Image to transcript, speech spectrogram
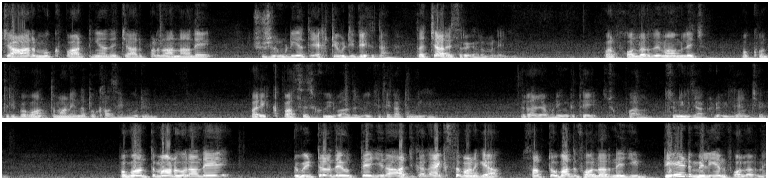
ਚਾਰ ਮੁੱਖ ਪਾਰਟੀਆਂ ਦੇ ਚਾਰ ਪ੍ਰਧਾਨਾਂ ਦੇ ਸੋਸ਼ਲ ਮੀਡੀਆ ਤੇ ਐਕਟੀਵਿਟੀ ਦੇਖਦਾ, ਤਾਂ ਚਾਰੇ ਸਰਗਰਮ ਨੇ ਜੀ। ਪਰ ਫੋਲਰ ਦੇ ਮਾਮਲੇ 'ਚ ਮੁੱਖ ਮੰਤਰੀ ਭਗਵੰਤ ਮਾਨ ਇਹਨਾਂ ਤੋਂ ਖਾਸੇ ਮੂਹਰੇ ਨੇ। ਪਰ ਇੱਕ ਪਾਸੇ ਸੁਖਬੀਰ ਬਾਦਲ ਵੀ ਕਿਤੇ ਘੱਟ ਨਹੀਂ ਗਏ। ਰਾਜਾ ਬੜਿੰਗ ਤੇ ਸੁਖਪਾਲ ਸੁਨੀਲ ਜਾਖੜ ਵੀ ਲੈਣ ਚ ਹੈਗੇ ਭਗਵੰਤ ਮਾਨ ਹੋਰਾਂ ਦੇ ਟਵਿੱਟਰ ਦੇ ਉੱਤੇ ਜਿਹੜਾ ਅੱਜ ਕੱਲ ਐਕਸ ਬਣ ਗਿਆ, ਸਭ ਤੋਂ ਵੱਧ ਫੋਲੋਅਰ ਨੇ ਜੀ 1.5 ਮਿਲੀਅਨ ਫੋਲੋਅਰ ਨੇ।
